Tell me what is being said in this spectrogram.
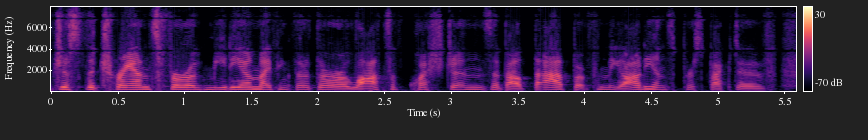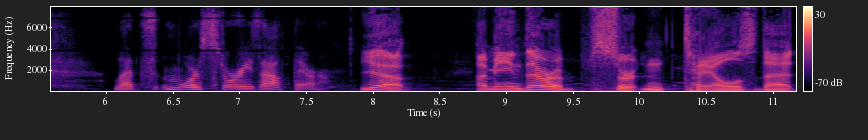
just the transfer of medium. I think that there are lots of questions about that, but from the audience perspective, let's more stories out there. Yeah. I mean, there are certain tales that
